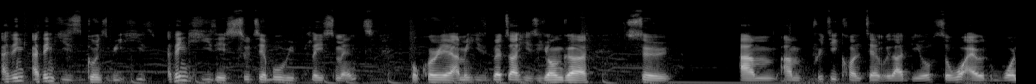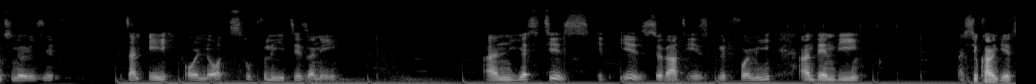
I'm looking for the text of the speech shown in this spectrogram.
I think I think he's going to be. He's. I think he's a suitable replacement for Correa. I mean, he's better. He's younger. So, I'm I'm pretty content with that deal. So what I would want to know is if it's an A or not. Hopefully it is an A. And yes, it is. It is. So that is good for me. And then the... I still can't get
